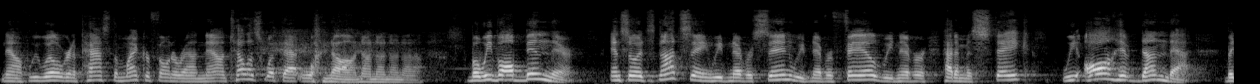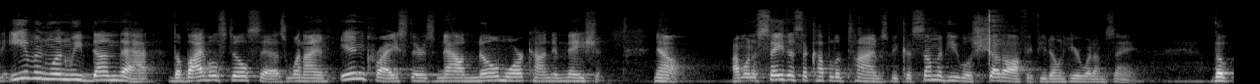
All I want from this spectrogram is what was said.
Now, if we will, we're going to pass the microphone around now and tell us what that was. No, no, no, no, no, no. But we've all been there. And so it's not saying we've never sinned, we've never failed, we've never had a mistake. We all have done that. But even when we've done that, the Bible still says, when I am in Christ, there's now no more condemnation. Now, I want to say this a couple of times because some of you will shut off if you don't hear what I'm saying. The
